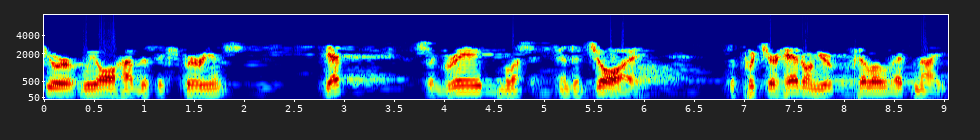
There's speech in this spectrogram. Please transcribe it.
sure we all have this experience. Yet, it's a great blessing and a joy to put your head on your pillow at night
